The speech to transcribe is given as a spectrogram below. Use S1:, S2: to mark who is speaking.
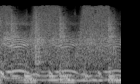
S1: yeah, yeah.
